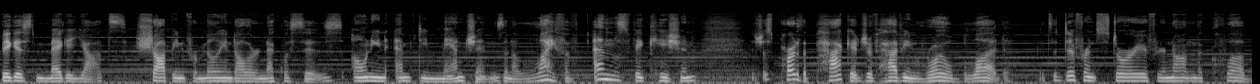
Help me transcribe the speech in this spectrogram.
biggest mega yachts, shopping for million dollar necklaces, owning empty mansions, and a life of endless vacation is just part of the package of having royal blood. It's a different story if you're not in the club.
